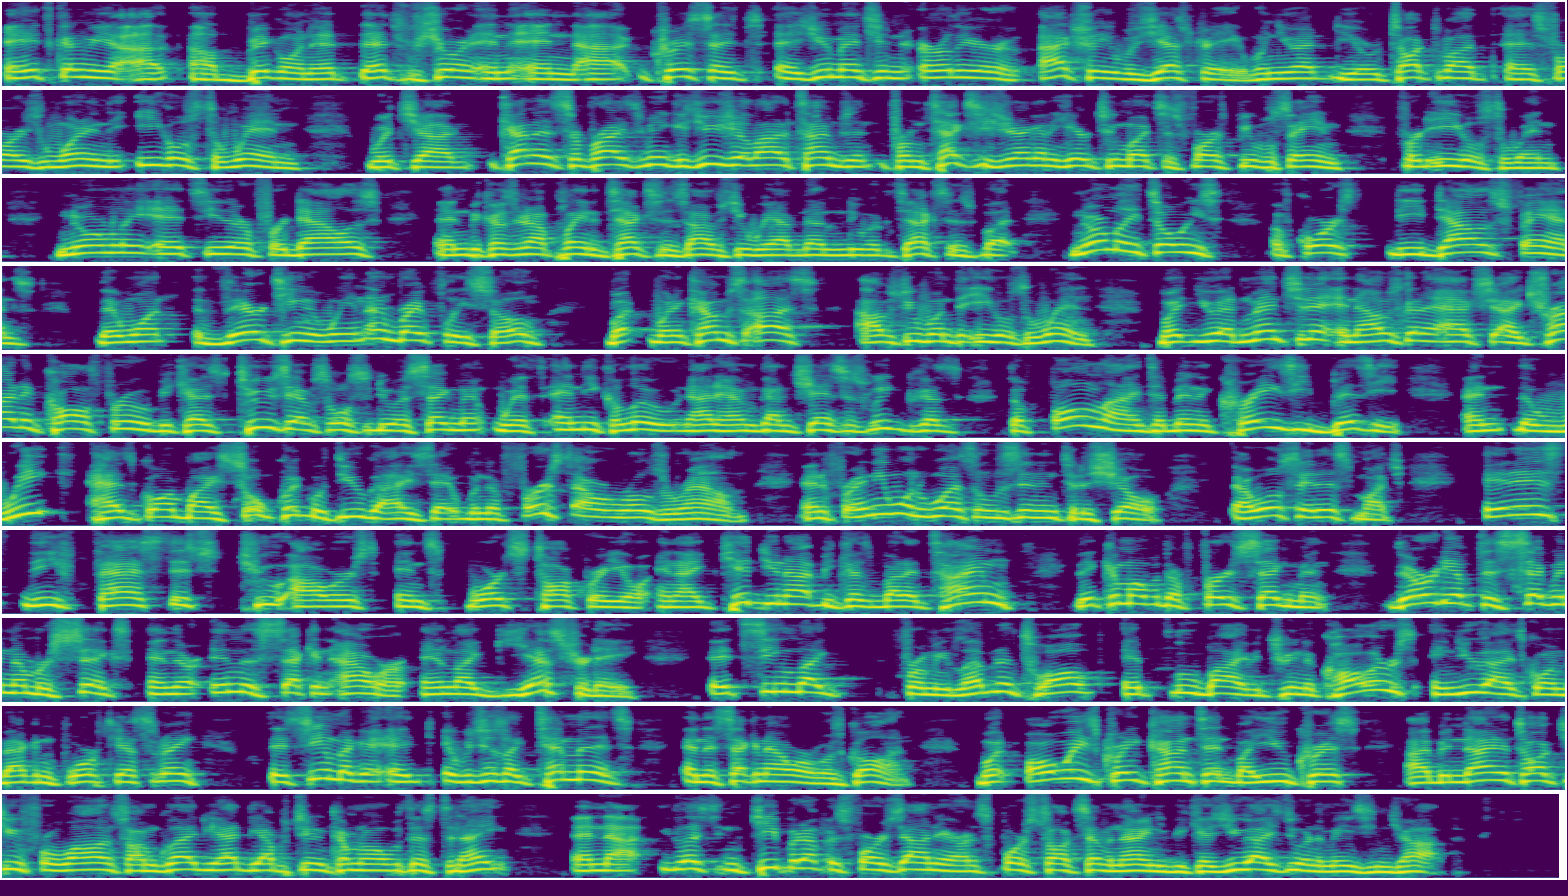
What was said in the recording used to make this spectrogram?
it's going to be a, a big one. That, that's for sure. And and uh, Chris, as, as you mentioned earlier, actually it was yesterday when you had you talked about as far as wanting the Eagles to win, which uh, kind of surprised me because usually a lot of times from Texas you're not going to hear too much as far as people saying for the Eagles to win. Normally it's either for Dallas, and because they're not playing the Texans, obviously we have nothing to do with the Texans. But normally it's always, of course, the Dallas fans that want their team to win, and rightfully so But when it comes to us, obviously we want the Eagles to win. But you had mentioned it, and I was going to actually, I tried to call through because Tuesday I'm supposed to do a segment with Andy Kalu. Now I haven't gotten a chance this week because the phone lines have been crazy busy. And the week has gone by so quick with you guys that when the first hour rolls around, and for anyone who hasn't listened to the show, I will say this much. It is the fastest two hours in sports talk radio. And I kid you not, because by the time they come up with their first segment, they're already up to segment number six and they're in the second hour. And like yesterday, it seemed like from 11 to 12, it flew by between the callers and you guys going back and forth yesterday. It seemed like it, it was just like 10 minutes and the second hour was gone. But always great content by you, Chris. I've been dying to talk to you for a while, and so I'm glad you had the opportunity to come on with us tonight. And uh, listen, keep it up as far as down there on Sports Talk 790 because you guys do an amazing job.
